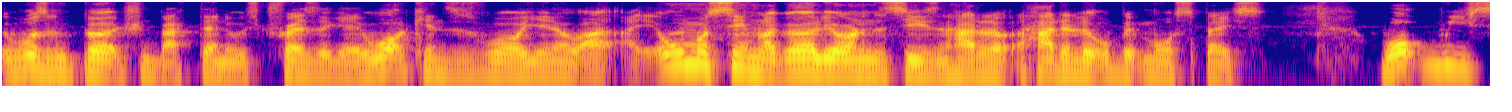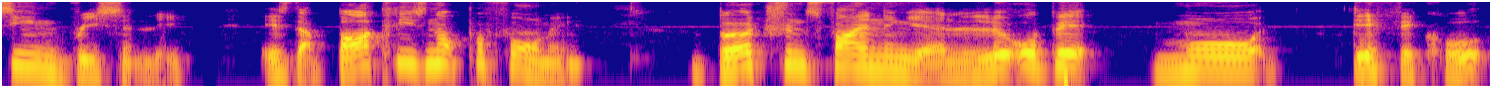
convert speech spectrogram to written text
it wasn't Bertrand back then; it was Trezeguet, Watkins as well. You know, I, I almost seemed like earlier on in the season had a, had a little bit more space what we've seen recently is that Barkley's not performing. Bertrand's finding it a little bit more difficult.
